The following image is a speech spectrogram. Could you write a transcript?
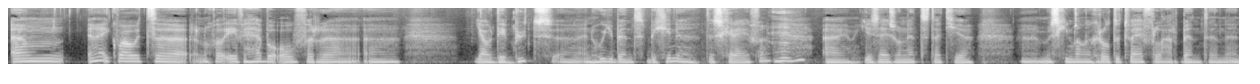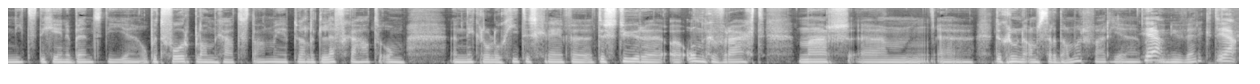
Um, ja ik wou het uh, nog wel even hebben over uh, uh, jouw debuut en hoe je bent beginnen te schrijven. Mm -hmm. je zei zo net dat je uh, misschien wel een grote twijfelaar bent en, en niet degene bent die uh, op het voorplan gaat staan. Maar je hebt wel het lef gehad om een necrologie te schrijven, te sturen, uh, ongevraagd naar um, de Groene Amsterdammer, waar je, waar ja. je nu werkt. Ja.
